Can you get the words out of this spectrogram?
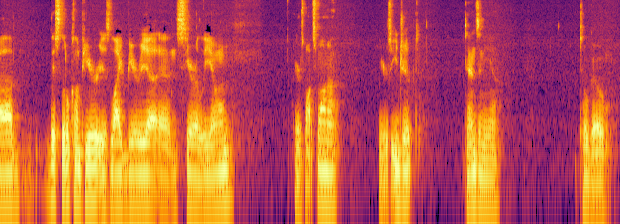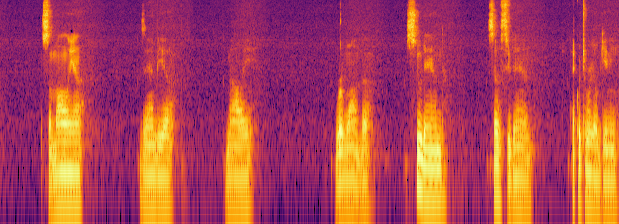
Uh, this little clump here is Liberia and Sierra Leone. Here's Botswana. Here's Egypt, Tanzania, Togo, Somalia, Zambia, Mali, Rwanda, Sudan, South Sudan, Equatorial Guinea,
